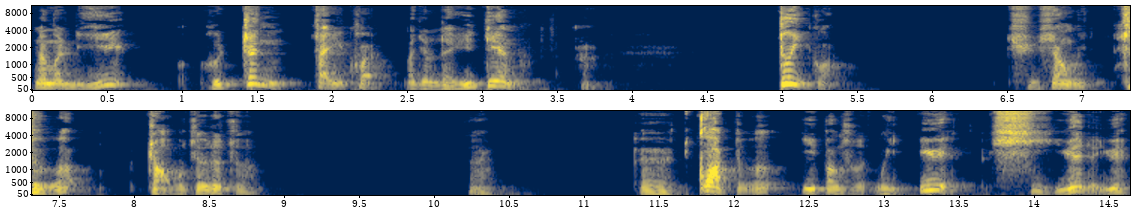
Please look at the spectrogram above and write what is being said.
那么离。和震在一块，那就雷电了啊。兑卦取向为泽，沼泽的泽啊。呃，卦德一般是为悦，喜悦的悦。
